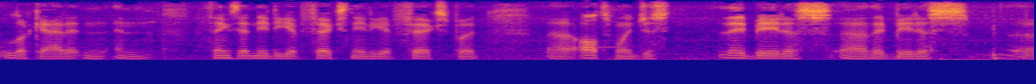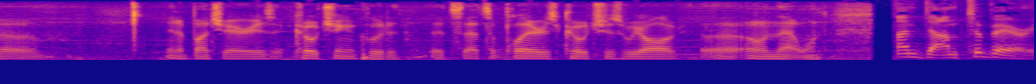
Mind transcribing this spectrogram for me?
look at it and, and, things that need to get fixed need to get fixed. But uh, ultimately, just they beat us. Uh, they beat us uh, in a bunch of areas, coaching included. It's that's a players, coaches. We all uh, own that one. I'm Dom Tiberi.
